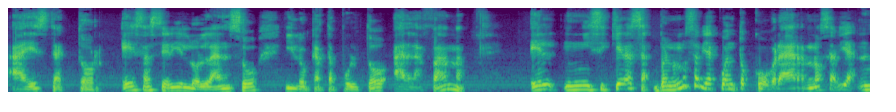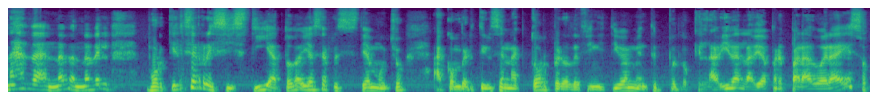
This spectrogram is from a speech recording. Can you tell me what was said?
a este actor. Esa serie lo lanzó y lo catapultó a la fama él ni siquiera, bueno, no sabía cuánto cobrar, no sabía nada, nada, nada, porque él se resistía, todavía se resistía mucho a convertirse en actor, pero definitivamente pues lo que la vida le había preparado era eso,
